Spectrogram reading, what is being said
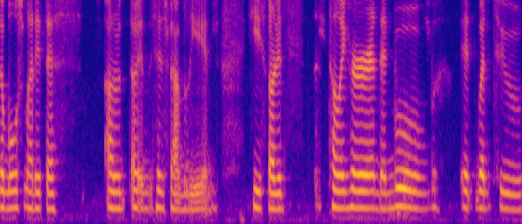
the most Marites out of uh, in his family and he started s- telling her and then boom, it went to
